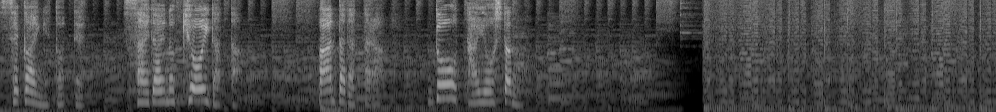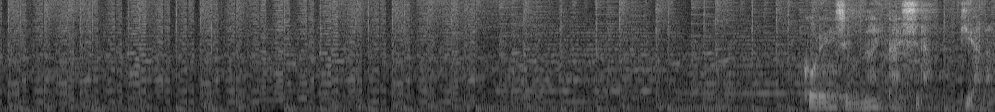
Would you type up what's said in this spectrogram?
世界にとって最大の脅威だった。あんただったらどう対応したの？これ以上ない返しだギアナ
